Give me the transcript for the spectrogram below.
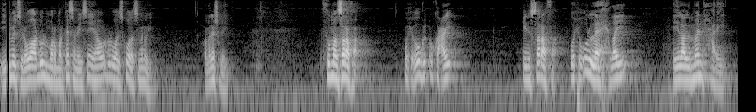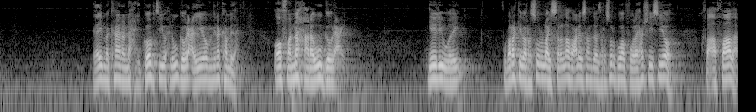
iyo ma jiro waa dhul marmar ka samaysan yahay oo dhul waa isku wada siman wey oo laga shaqeeyey uma insarafa wuxuu u kacay insarafa wuxuu u leexday ila almanxari ay makaana naxri goobtii wax lagu gowracayay oo mino ka mid ah oo fa naxara wuu gowracay. Geelii waday. Uma rakiba rasuulu llahi sala allahu alay waslam dabeet rasuulku waa fuulay hashiisiio fa afaada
